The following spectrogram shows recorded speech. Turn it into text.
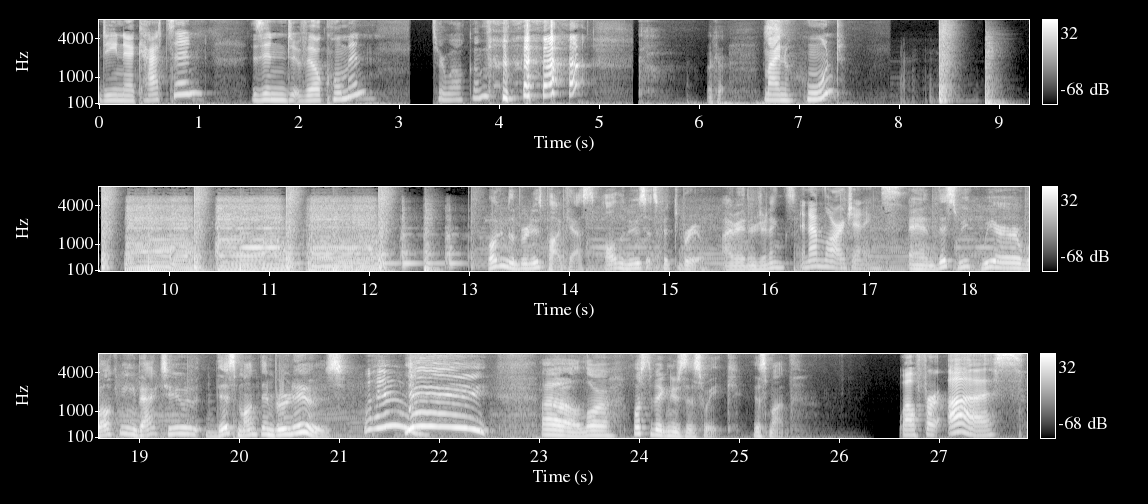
Dina Katzen sind willkommen. You're welcome. Okay. mein Hund. Welcome to the Brew News Podcast, all the news that's fit to brew. I'm Andrew Jennings, And I'm Laura Jennings. and this week we are welcoming you back to This Month in Brew News. Woohoo! Yay! Oh, Laura, what's the big news this week, this month? Well, for us,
